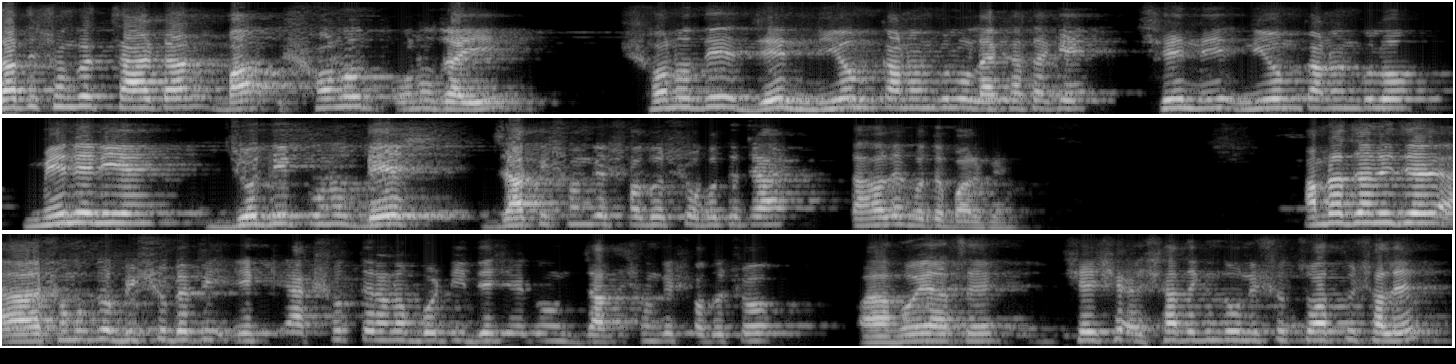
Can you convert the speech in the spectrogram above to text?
জাতিসংঘের চার্টার বা সনদ অনুযায়ী সনদে যে নিয়ম কানুনগুলো লেখা থাকে, সেই নিয়ম কানুনগুলো মেনে নিয়ে যদি কোনো দেশ জাতিসংঘের সদস্য হতে চায়, তাহলে হতে পারবে। আমরা জানি যে সমগ্র বিশ্বব্যাপী একশো তিরানব্বইটি দেশ এবং জাতিসংঘের সদস্য হয়ে আছে। সেই সাথে কিন্তু উনিশশো চুয়াত্তর সালে,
